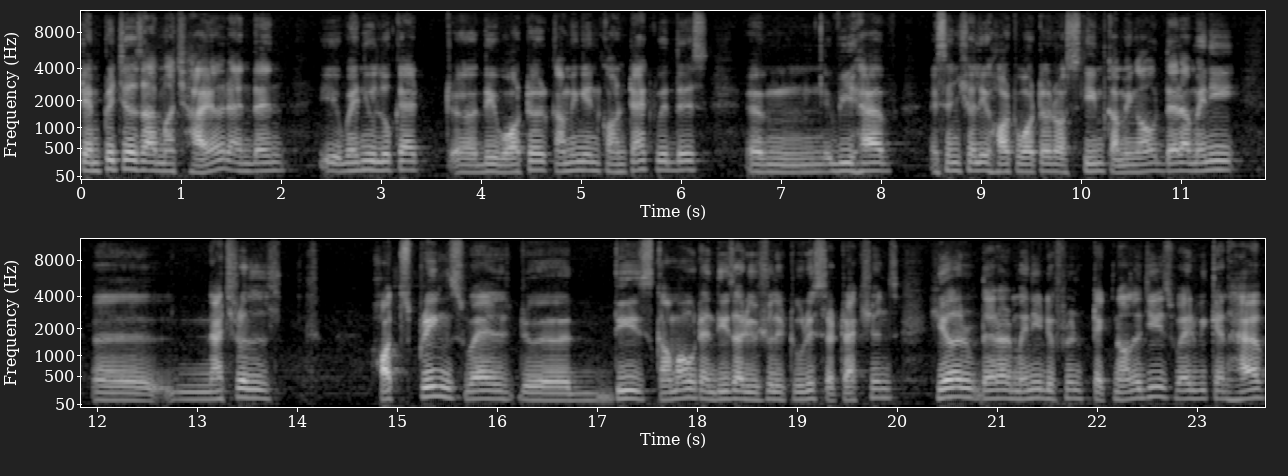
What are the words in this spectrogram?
temperatures are much higher and then when you look at uh, the water coming in contact with this um, we have essentially hot water or steam coming out there are many uh, natural hot springs where uh, these come out and these are usually tourist attractions. Here there are many different technologies where we can have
